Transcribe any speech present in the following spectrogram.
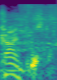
kindness.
